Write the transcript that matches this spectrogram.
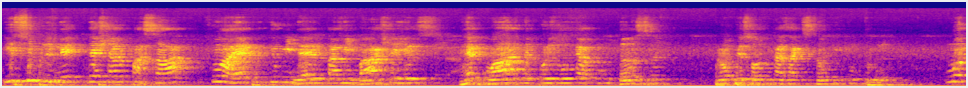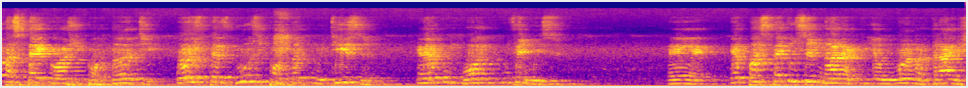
e simplesmente deixaram passar com a época que o minério estava em baixa e eles recuaram, depois houve a mudança para o pessoal do Cazaquistão que comprou. Um outro aspecto que eu acho importante, hoje teve duas importantes notícias eu concordo com o Vinícius. É, eu participei de um seminário aqui há um ano atrás,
